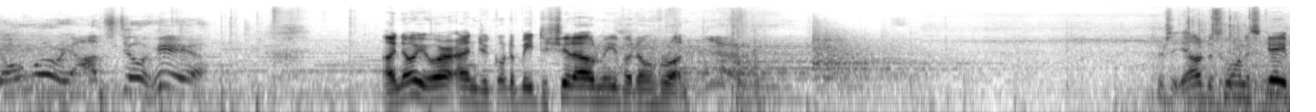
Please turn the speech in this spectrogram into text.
Don't worry, I'm still here. I know you are, and you're going to beat the shit out of me if I don't run. Seriously, I just want to escape.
